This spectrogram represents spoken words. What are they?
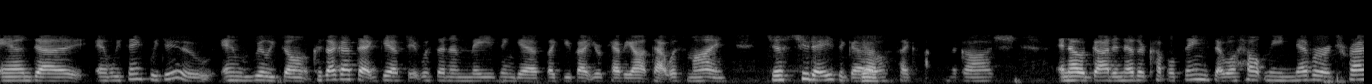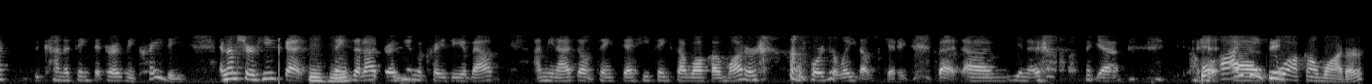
And uh and we think we do and we really don't. Because i got that gift. It was an amazing gift. Like you got your caveat. That was mine just two days ago. Yes. it's like oh my gosh. And i got another couple things that will help me never attract the kind of things that drove me crazy. And i'm sure he's got Mhm. things that i drove him crazy about. I mean i don't think that he thinks i walk on water unfortunately. No, i was kidding. But um you know yeah Well, I Uh, think you walk on water.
